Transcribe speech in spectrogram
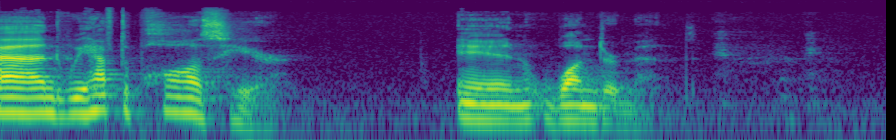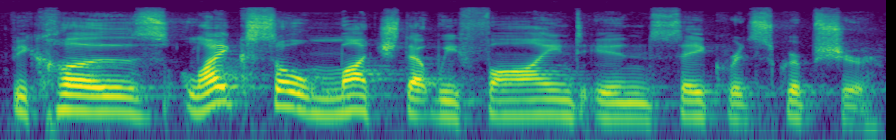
And we have to pause here in wonderment. Because, like so much that we find in sacred scripture,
